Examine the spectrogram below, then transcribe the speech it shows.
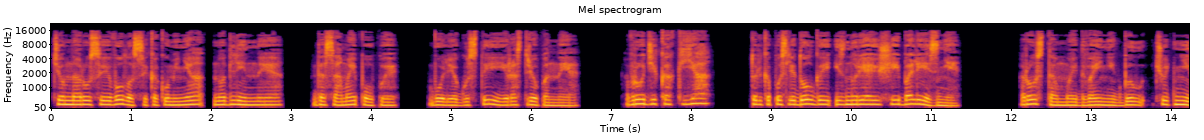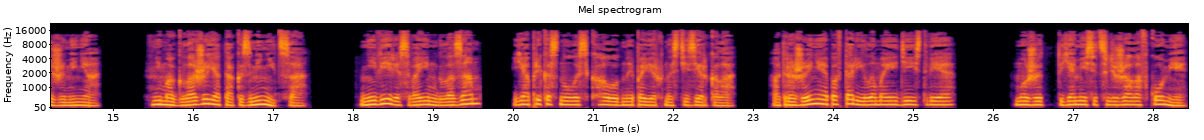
Темно-русые волосы, как у меня, но длинные, до самой попы, более густые и растрепанные. Вроде как я, только после долгой изнуряющей болезни. Ростом мой двойник был чуть ниже меня. Не могла же я так измениться. Не веря своим глазам, я прикоснулась к холодной поверхности зеркала. Отражение повторило мои действия. Может, я месяц лежала в коме?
